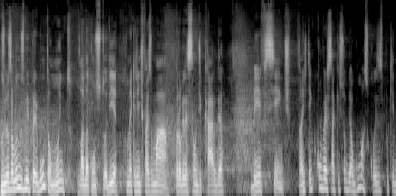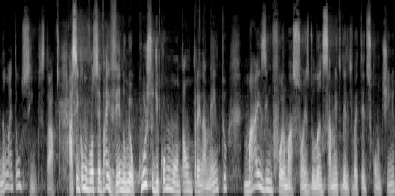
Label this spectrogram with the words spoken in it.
Os meus alunos me perguntam muito lá da consultoria como é que a gente faz uma progressão de carga bem eficiente. Então a gente tem que conversar aqui sobre algumas coisas porque não é tão simples, tá? Assim como você vai ver no meu curso de como montar um treinamento, mais informações do lançamento dele que vai ter descontinho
